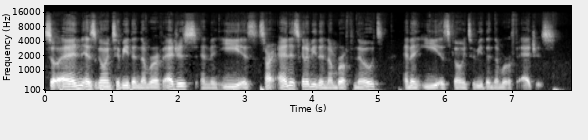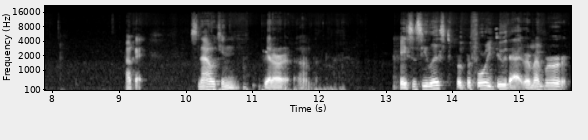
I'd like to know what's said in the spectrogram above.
So n is going to be the number of edges, and then e is sorry, n is going to be the number of nodes, and then E is going to be the number of edges. Okay, so now we can get our um, adjacency list, but before we do that, remember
